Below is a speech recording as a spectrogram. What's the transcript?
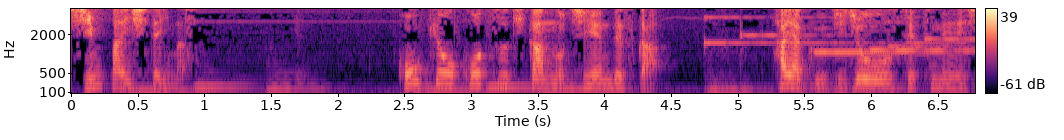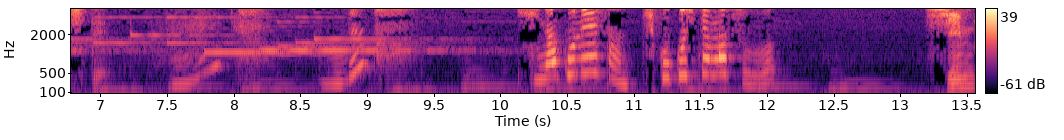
心配しています。公共交通機関の遅延ですか？早く事情を説明して。あれ？ひなこ姉さん遅刻してます？心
